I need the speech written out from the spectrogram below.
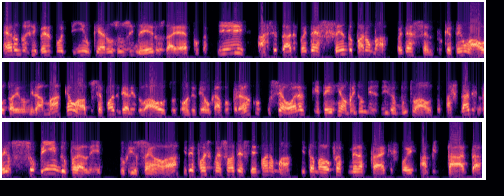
eram dos Ribeiro Coutinho, que eram os usineiros da época. E a cidade foi descendo para o mar, foi descendo, porque tem um alto ali no Miramar, que é um alto, você pode ver ali do alto, onde tem um Cabo Branco, você olha que tem realmente um desnível muito alto. A cidade veio subindo por ali, do Rio Sanhauá e depois começou a descer para o mar. E Tambaú foi a primeira praia que foi habitada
